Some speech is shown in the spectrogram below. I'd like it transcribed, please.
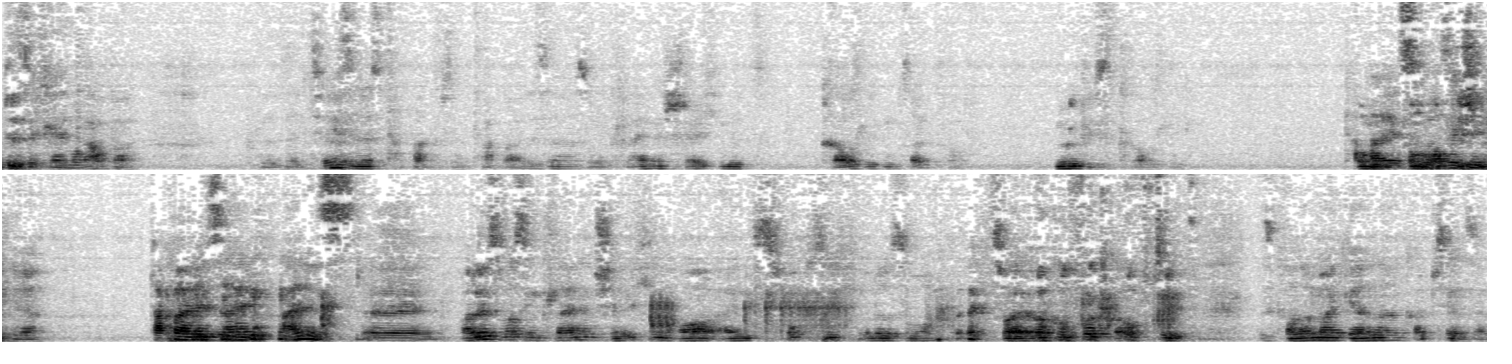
Das ist ja kein Tapa. Das ist Tapas? das Tapa ist ja so ein kleines Schälchen mit grausligem Zeug drauf. Möglichst grauslig. Tapa ist vom optischen her. Tapa ist halt alles. Äh, Alles, was in kleinen Schälchen A1,50 oder so, 2 Euro verkauft wird, das kann einmal gerne Kalbschen sein.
